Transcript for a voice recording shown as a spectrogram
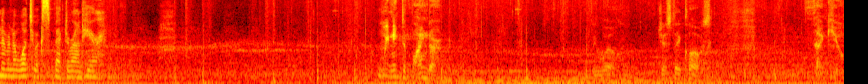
I never know what to expect around here. We need to find her. We will. Just stay close. Thank you.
